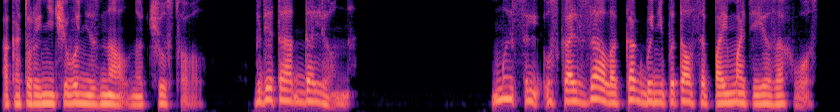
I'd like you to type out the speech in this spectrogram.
о которой ничего не знал, но чувствовал, где-то отдаленно. Мысль ускользала, как бы ни пытался поймать ее за хвост.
